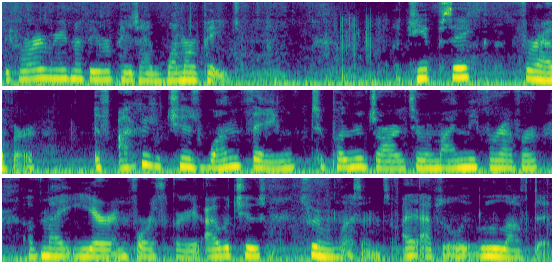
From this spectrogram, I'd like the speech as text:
before I read my favorite page, I have one more page. A keepsake forever. If I could choose one thing to put in a jar to remind me forever of my year in fourth grade, I would choose swimming lessons. I absolutely loved it.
